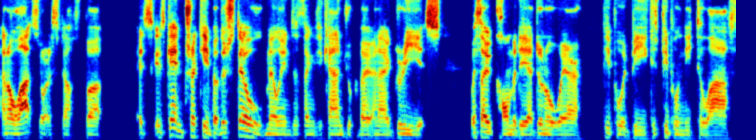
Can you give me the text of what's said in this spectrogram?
and all that sort of stuff. But it's it's getting tricky. But there's still millions of things you can joke about, and I agree. It's without comedy, I don't know where people would be because people need to laugh.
